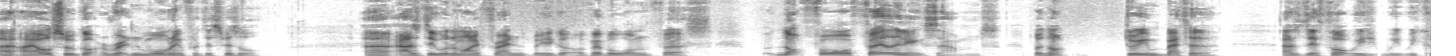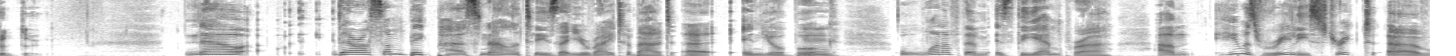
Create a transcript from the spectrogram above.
I also got a written warning for dismissal, uh, as did one of my friends, but he got a verbal one first. Not for failing exams, but not doing better as they thought we, we, we could do. Now, there are some big personalities that you write about uh, in your book. One of them is the emperor. Um, he was really strict uh,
